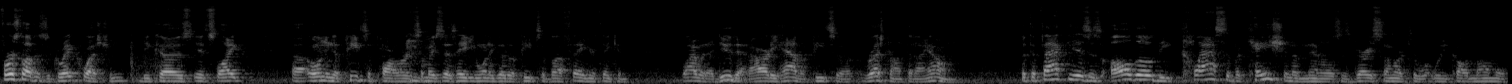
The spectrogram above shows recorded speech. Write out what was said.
first off, it's a great question because it's like uh, owning a pizza parlor and somebody says, hey, you want to go to a pizza buffet? And you're thinking, why would I do that? I already have a pizza restaurant that I own. But the fact is, is although the classification of minerals is very similar to what we call normal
